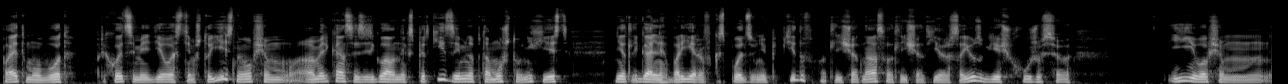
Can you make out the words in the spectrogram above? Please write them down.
поэтому вот приходится иметь дело с тем, что есть. Но, в общем, американцы здесь главная экспертиза именно потому, что у них есть нет легальных барьеров к использованию пептидов, в отличие от нас, в отличие от Евросоюза, где еще хуже все. И, в общем,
